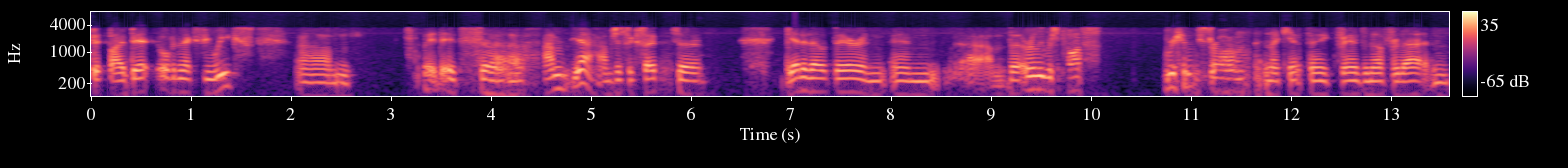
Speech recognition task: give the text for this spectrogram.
bit by bit over the next few weeks. Um, it, it's uh, I'm yeah I'm just excited to get it out there and and um, the early response really strong, and I can't thank fans enough for that. And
